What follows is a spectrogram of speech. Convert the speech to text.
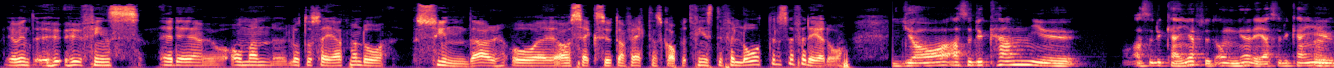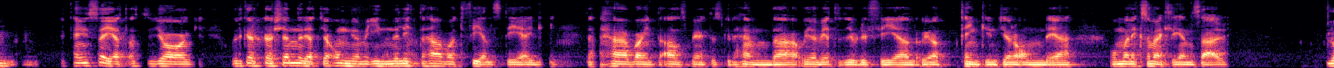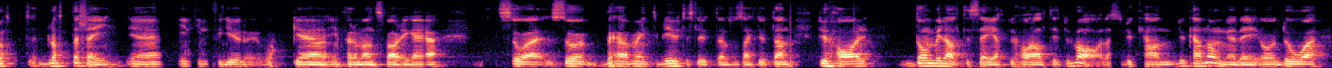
Jag vet inte, hur, hur finns, är det, om man, låt oss säga att man då syndar och har sex utanför äktenskapet, finns det förlåtelse för det då? Ja, alltså du kan ju Alltså du kan ju absolut ångra dig. Alltså du kan ju, mm. du kan ju säga att, att jag, och du kanske känner det att jag ångrar mig innerligt. Det här var ett felsteg. Det här var inte alls meningen att det skulle hända och jag vet att jag gjorde fel och jag tänker inte göra om det. Och man liksom verkligen så här blott, blottar sig eh, inför Gud och eh, inför de ansvariga så, så behöver man inte bli utesluten som sagt utan du har de vill alltid säga att du har alltid ett val. Alltså du, kan, du kan ångra dig och då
